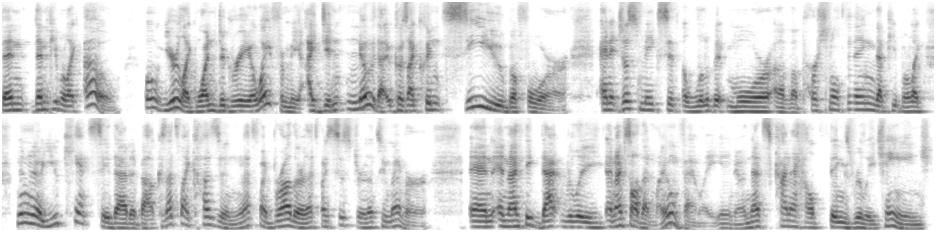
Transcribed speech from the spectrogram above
then then people are like oh oh you're like one degree away from me. I didn't know that because i couldn't see you before. And it just makes it a little bit more of a personal thing that people are like no no no you can't say that about because that's my cousin that's my brother that's my sister that's whomever. And and i think that really and i saw that in my own family you know and that's kind of how things really change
